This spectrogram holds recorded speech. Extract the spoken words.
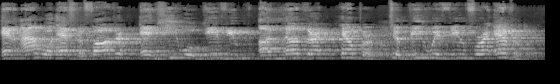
And I will ask the Father, and he will give you another helper to be with you forever.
